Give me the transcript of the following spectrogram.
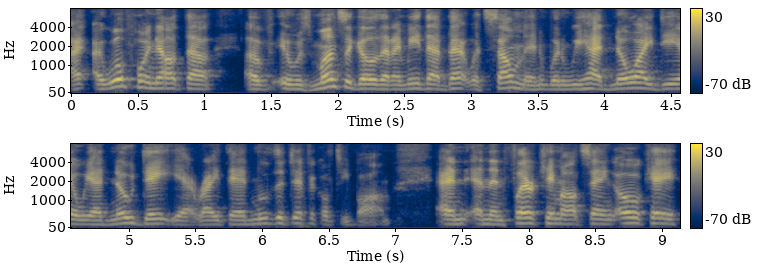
I, I, will point out that it was months ago that I made that bet with Selman when we had no idea, we had no date yet, right? They had moved the difficulty bomb, and and then Flare came out saying, oh, "Okay,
